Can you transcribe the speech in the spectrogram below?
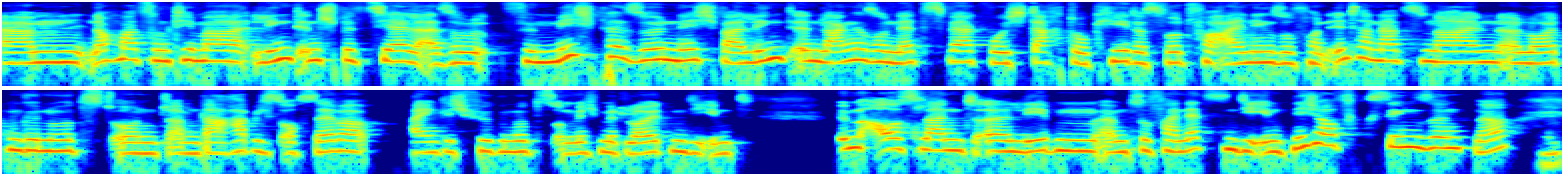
Ähm, Nochmal zum Thema LinkedIn speziell. Also für mich persönlich war LinkedIn lange so ein Netzwerk, wo ich dachte, okay, das wird vor allen Dingen so von internationalen äh, Leuten genutzt und ähm, da habe ich es auch selber eigentlich für genutzt, um mich mit Leuten, die eben im Ausland äh, leben, ähm, zu vernetzen, die eben nicht auf Xing sind. Ne? Mhm.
